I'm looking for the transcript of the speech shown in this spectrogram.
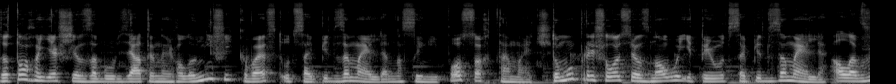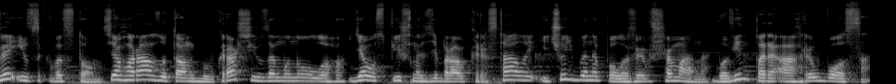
До того я ще забув взяти найголовніший квест у це підземелля на синій посох та меч. Тому прийшлося знову йти у це підземелля, але вже із квестом. Цього разу танк був кращий за минулого. Я успішно зібрав кристали і чуть би не положив шамана, бо він переагрив боса.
